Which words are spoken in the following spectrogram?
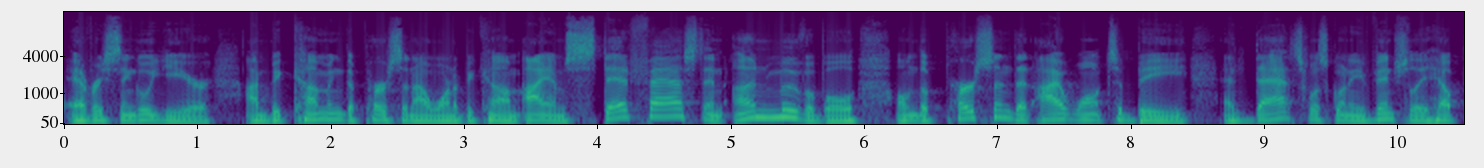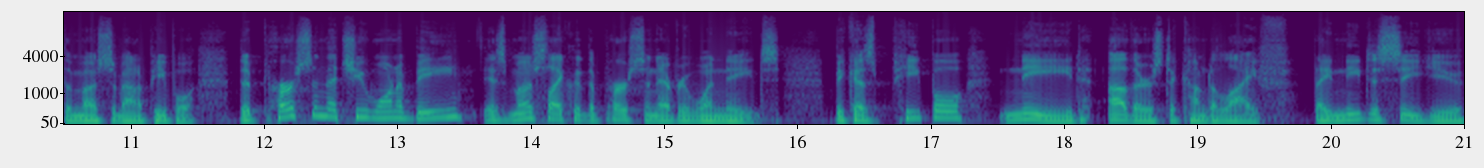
every single year. I'm becoming the person I want to become. I am steadfast and unmovable on the person that I want to be. And that's what's going to eventually help the most amount of people. The person that you want to be is most likely the person everyone needs because people need others to come to life. They need to see you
